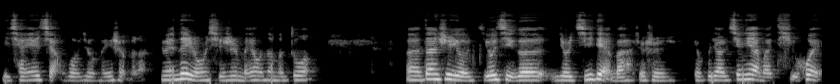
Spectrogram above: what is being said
以前也讲过，就没什么了，因为内容其实没有那么多，呃，但是有有几个有几点吧，就是也不叫经验吧，体会，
